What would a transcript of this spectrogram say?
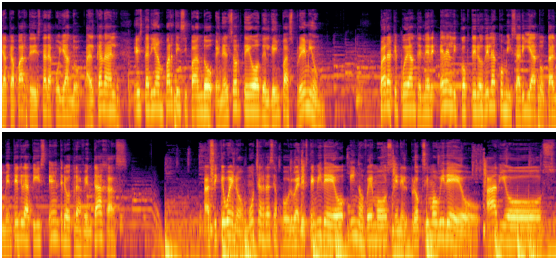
ya que aparte de estar apoyando al canal estarían participando en el sorteo del Game Pass Premium para que puedan tener el helicóptero de la comisaría totalmente gratis entre otras ventajas. Así que bueno, muchas gracias por ver este video y nos vemos en el próximo video. Adiós.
